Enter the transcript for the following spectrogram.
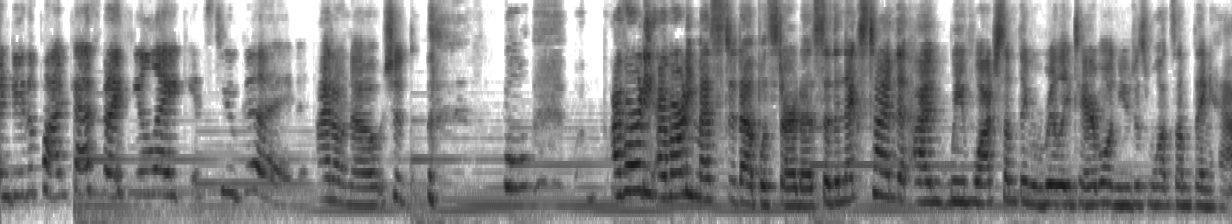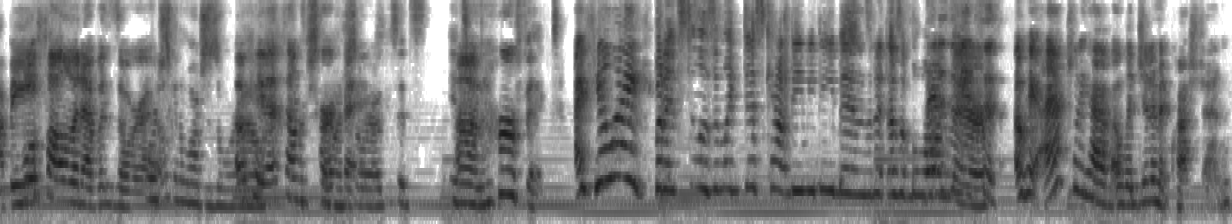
and do the podcast, but I feel like it's too good. I don't know. Should well, I've already I've already messed it up with Stardust. So the next time that I we've watched something really terrible and you just want something happy, We'll follow it up with Zorro. we're just gonna watch Zorro. Okay, that We're sounds just gonna watch perfect. Zorro because it's it's Um, perfect. I feel like But it still is in like discount DVD bins and it doesn't belong doesn't there. Okay, I actually have a legitimate question.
